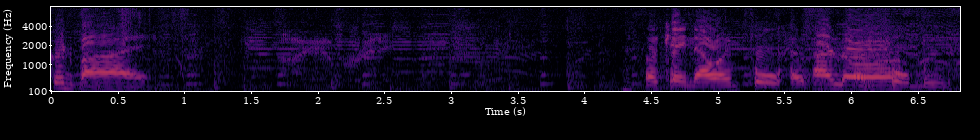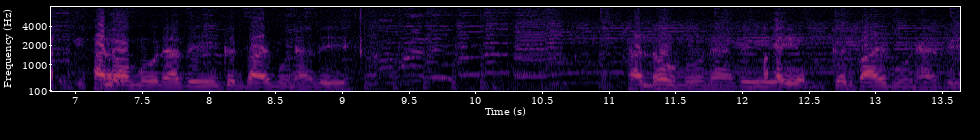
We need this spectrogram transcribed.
Goodbye. Okay, now I'm full heavy. Hello. I'm full moon heavy. Hello, Moon Heavy. Goodbye, Moon Heavy. Hello, Moon Heavy. I am- Goodbye, Moon Heavy.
